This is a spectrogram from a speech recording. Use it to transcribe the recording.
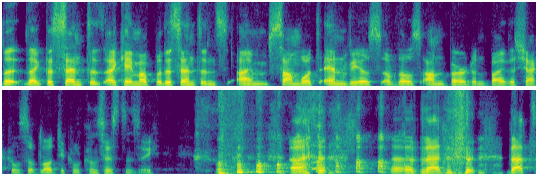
the like the sentence I came up with a sentence. I'm somewhat envious of those unburdened by the shackles of logical consistency. Uh, that that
